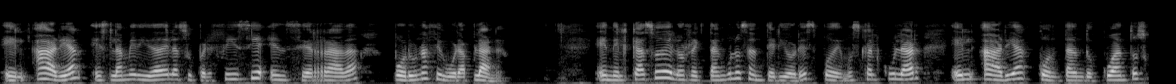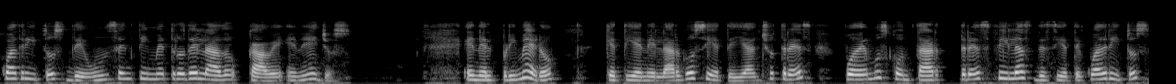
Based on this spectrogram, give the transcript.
El área es la medida de la superficie encerrada por una figura plana. En el caso de los rectángulos anteriores podemos calcular el área contando cuántos cuadritos de un centímetro de lado cabe en ellos. En el primero, que tiene largo 7 y ancho 3, podemos contar tres filas de 7 cuadritos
